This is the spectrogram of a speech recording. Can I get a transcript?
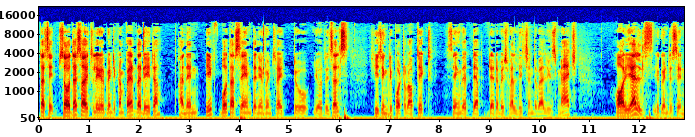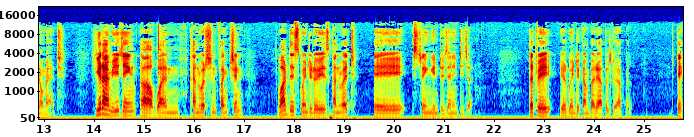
that's it. So that's how actually you're going to compare the data. And then if both are same then you're going to write to your results using reporter object saying that database validation the value is match or else you're going to say no match. Here I'm using uh, one conversion function. What this is going to do is convert a string into an integer. That way you're going to compare apple to apple. Okay?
